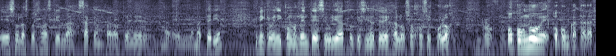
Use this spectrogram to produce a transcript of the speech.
Eso las personas que la sacan para obtener la materia tienen que venir con los lentes de seguridad porque si no te deja los ojos ecológicos. Rojo. O con nube o con catarata.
